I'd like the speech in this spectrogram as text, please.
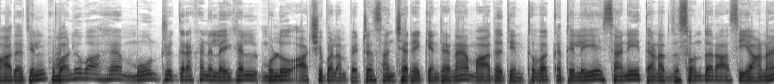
மாதத்தில் வலுவாக மூன்று கிரக நிலைகள் முழு ஆட்சி பலம் பெற்று சஞ்சரிக்கின்றன. மாதத்தின் துவக்கத்திலேயே சனி தனது சொந்த ராசியான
